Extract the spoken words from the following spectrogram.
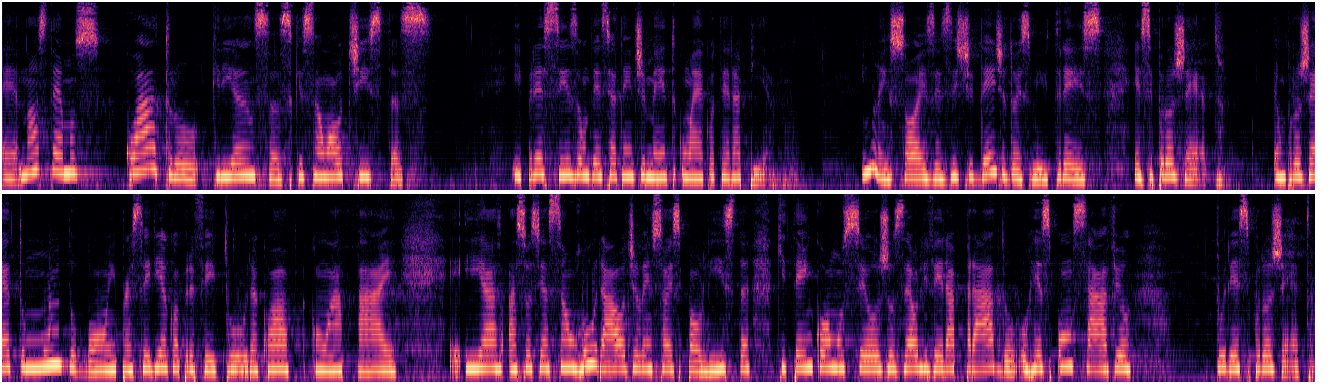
É, nós temos quatro crianças que são autistas e precisam desse atendimento com ecoterapia. Em Lençóis existe desde 2003 esse projeto. É um projeto muito bom, em parceria com a Prefeitura, com a, com a PAI e a Associação Rural de Lençóis Paulista, que tem como seu José Oliveira Prado o responsável por esse projeto.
